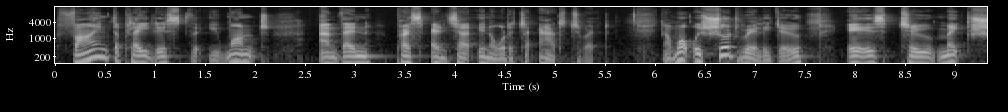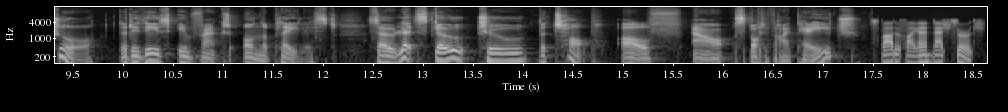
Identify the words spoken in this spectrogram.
find the playlist that you want, and then press enter in order to add to it. Now, what we should really do is to make sure that it is in fact on the playlist. So let's go to the top of our Spotify page. Spotify and dash search.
